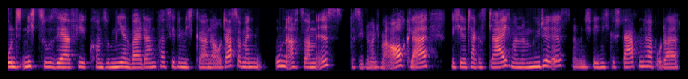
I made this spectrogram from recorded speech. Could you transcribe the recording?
und nicht zu sehr viel konsumieren, weil dann passiert nämlich genau das, wenn man unachtsam ist, passiert mir manchmal auch, klar, nicht jeder Tag ist gleich, wenn man müde ist, wenn ich wenig geschlafen habe oder,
